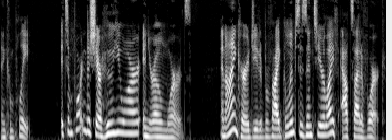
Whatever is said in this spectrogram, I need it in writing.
and complete. It's important to share who you are in your own words, and I encourage you to provide glimpses into your life outside of work.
